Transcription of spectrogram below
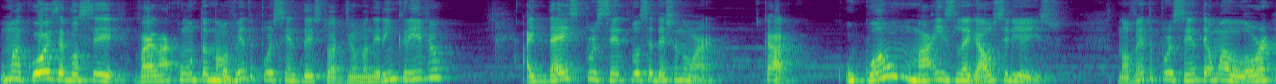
Uma coisa é você vai lá, conta 90% da história de uma maneira incrível, aí 10% você deixa no ar. Cara, o quão mais legal seria isso? 90% é uma lore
